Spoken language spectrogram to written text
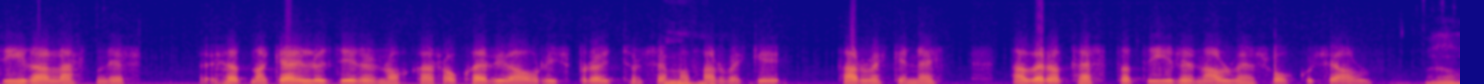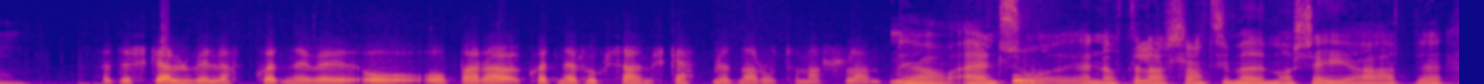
dýralæknir, hérna gæludýrin okkar á hverju ári í sprautun sem að þarf ekki, þarf ekki neitt. Það verður að testa dýrin alveg eins og okkur sjálf. já, Þetta er skelvilegt hvernig við, og, og bara hvernig er hugsað um skeppnurnar út um all land. já, en svo er náttúrulega samt sem að þau má segja að uh,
